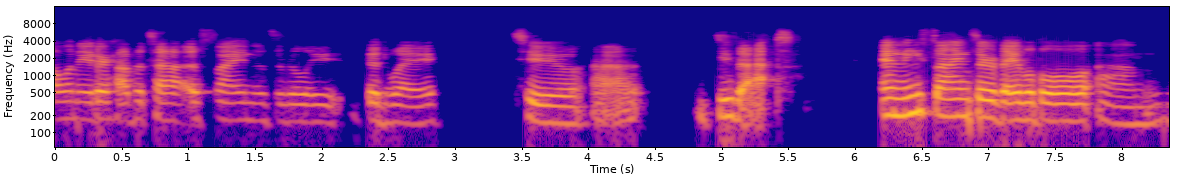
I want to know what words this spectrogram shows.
pollinator habitat, a sign is a really good way to uh, do that. And these signs are available, um,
